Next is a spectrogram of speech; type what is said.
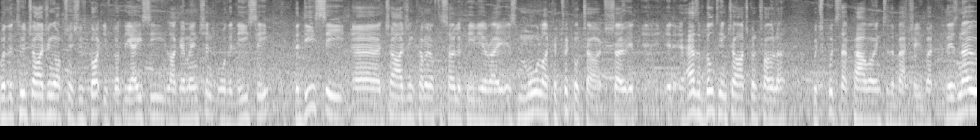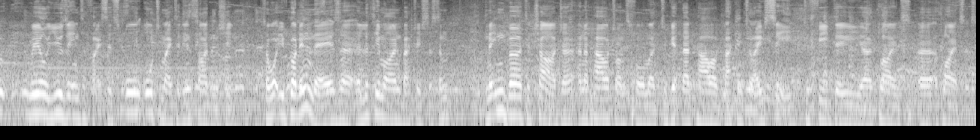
with the two charging options you've got, you've got the AC, like I mentioned, or the DC. The DC uh, charging coming off the solar PV array is more like a trickle charge. So it, it, it has a built-in charge controller which puts that power into the battery. But there's no real user interface. It's all automated inside the machine. So what you've got in there is a, a lithium-ion battery system, an inverter charger, and a power transformer to get that power back into AC to feed the uh, client's uh, appliances.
